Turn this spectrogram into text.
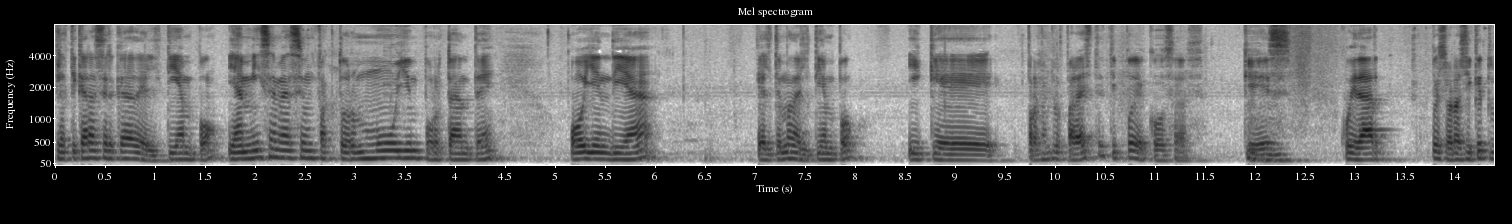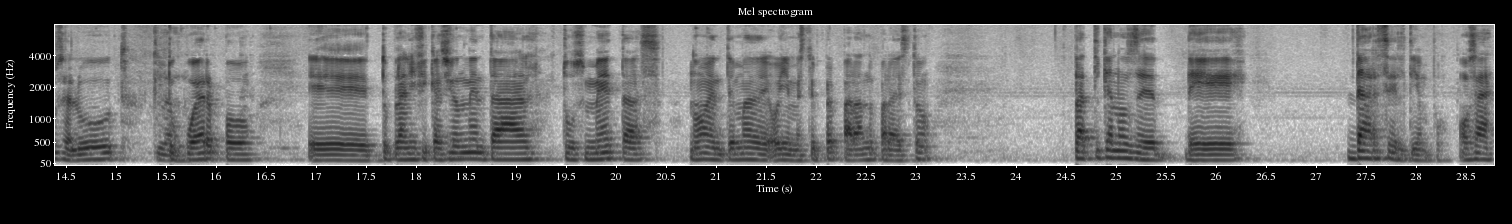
platicar acerca del tiempo, y a mí se me hace un factor muy importante hoy en día el tema del tiempo y que, por ejemplo, para este tipo de cosas, que es cuidar pues ahora sí que tu salud, Claro. tu cuerpo, eh, tu planificación mental, tus metas, ¿no? En tema de, oye, me estoy preparando para esto. Platícanos de, de darse el tiempo. O sea,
